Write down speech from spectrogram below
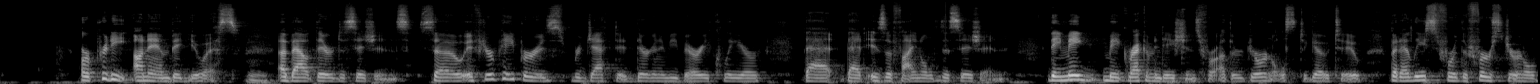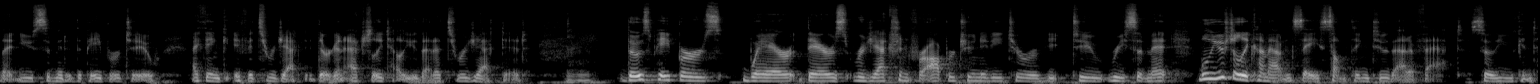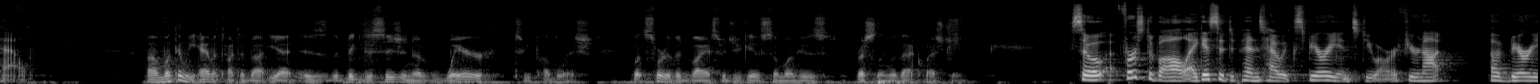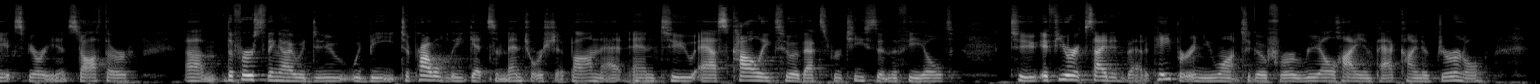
are pretty unambiguous mm. about their decisions. So if your paper is rejected, they're going to be very clear that that is a final decision. They may make recommendations for other journals to go to, but at least for the first journal that you submitted the paper to, I think if it's rejected, they're going to actually tell you that it's rejected. Mm-hmm those papers where there's rejection for opportunity to review, to resubmit will usually come out and say something to that effect, so you can tell. Um, one thing we haven't talked about yet is the big decision of where to publish. What sort of advice would you give someone who's wrestling with that question? So, first of all, I guess it depends how experienced you are. If you're not a very experienced author, um, the first thing I would do would be to probably get some mentorship on that and to ask colleagues who have expertise in the field to, if you're excited about a paper and you want to go for a real high impact kind of journal,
